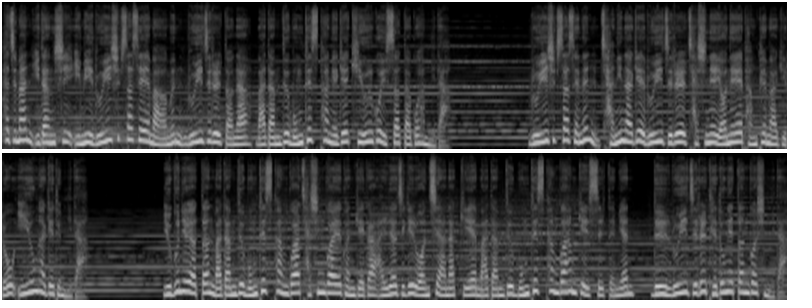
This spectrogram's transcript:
하지만 이 당시 이미 루이 14세의 마음은 루이즈를 떠나 마담 드 몽테스팡에게 기울고 있었다고 합니다. 루이 14세는 잔인하게 루이즈를 자신의 연애의 방패막이로 이용하게 됩니다. 유부녀였던 마담 드 몽테스팡과 자신과의 관계가 알려지길 원치 않았기에 마담 드 몽테스팡과 함께 있을 때면 늘 루이즈를 대동했던 것입니다.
